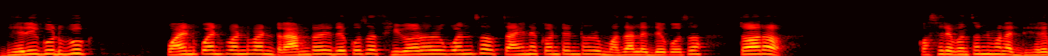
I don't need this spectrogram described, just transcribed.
Very good book point point point point राम्ररी दिएको छ फिगरहरू पनि छ चाहिने कन्टेन्टहरू मजाले दिएको छ तर कसैले भन्छ नि मलाई धेरै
